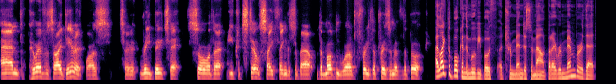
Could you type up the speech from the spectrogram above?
And whoever's idea it was to reboot it saw that you could still say things about the modern world through the prism of the book. I like the book and the movie both a tremendous amount, but I remember that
